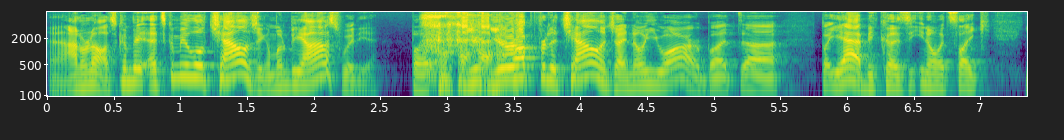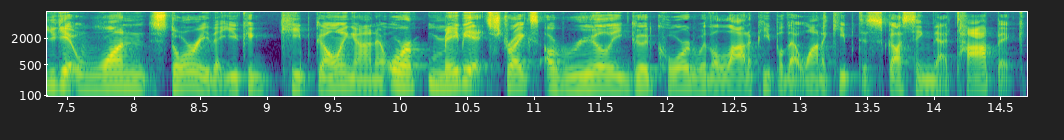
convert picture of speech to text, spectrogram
I don't know. It's gonna be it's gonna be a little challenging. I'm gonna be honest with you, but you're, you're, up for the challenge. I know you are, but uh, but yeah, because you know it's like you get one story that you could keep going on it, or maybe it strikes a really good chord with a lot of people that want to keep discussing that topic.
